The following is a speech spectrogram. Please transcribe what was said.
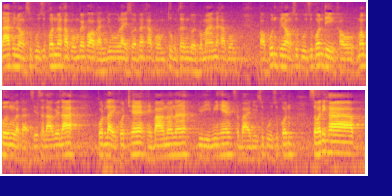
ลาพี่น้องสุขุสุคนนะครับ ผมไปพอกันอยู่ไร่สดนะครับ ผมทุ่มเครื่องโดยประมาณนะครับ ผมขอบคุณพี่น้องสุขุสุคนที่เขามาเบิงแล้วก็เสียสละเวลา กดไลค์กดแชร์ให้บ่าวน้อยนะ อยู่ดีมีแห้งสบายดีสุขุสุคน สวัสดีครับ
